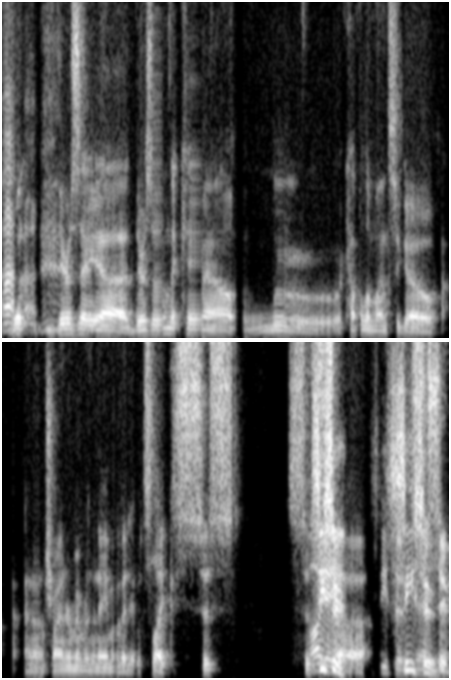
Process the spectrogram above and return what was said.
but there's a uh, there's a one that came out ooh, a couple of months ago and I'm trying to remember the name of it. It was like Sis. Sis oh, Sisu. Uh, Sisu. Sisu.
